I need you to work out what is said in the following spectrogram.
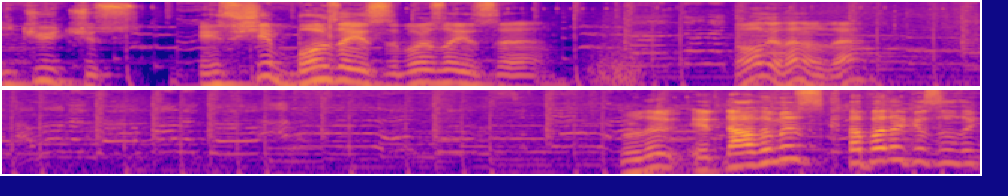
2-300. Eskişehir boz ayısı, boz ayısı. Ne oluyor lan orada? Burada etrafımız kapana kısıldık.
